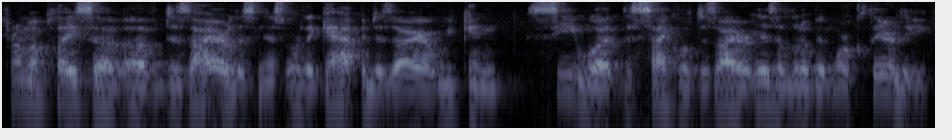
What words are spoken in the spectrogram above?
From a place of, of desirelessness or the gap in desire, we can see what the cycle of desire is a little bit more clearly.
